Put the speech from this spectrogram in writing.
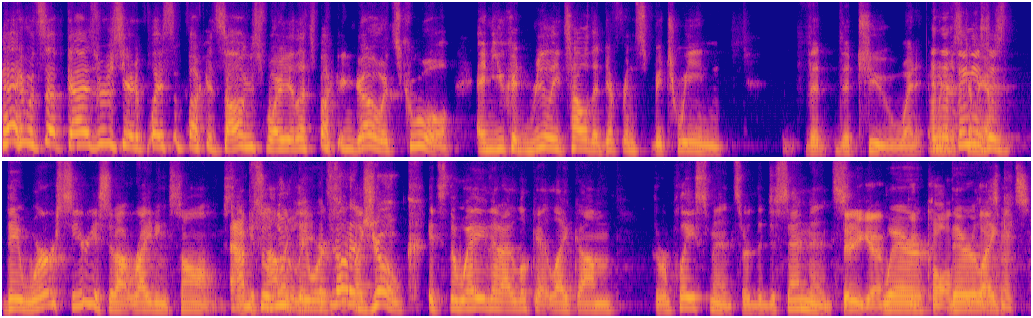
hey what's up guys? We're just here to play some fucking songs for you. Let's fucking go. It's cool. And you could really tell the difference between the the two when And when the thing is, out. is they were serious about writing songs. Like, absolutely It's not, like they were a like, joke. It's the way that I look at like um the replacements or the Descendents. There you go. Where Good call. they're like Replacements.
